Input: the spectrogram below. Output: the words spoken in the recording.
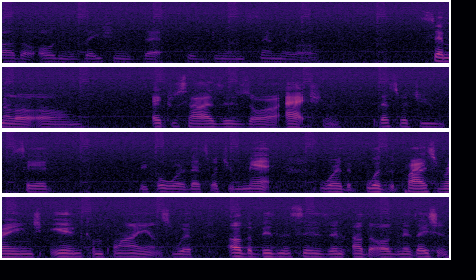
other organizations that were doing similar, similar, um, exercises or action? That's what you said before, that's what you meant, were the, was the price range in compliance with other businesses and other organizations?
